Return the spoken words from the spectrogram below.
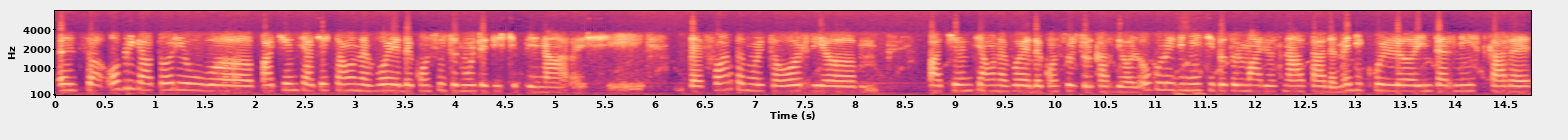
însă obligatoriu uh, pacienții aceștia au nevoie de consulturi multidisciplinare și de foarte multe ori uh, pacienții au nevoie de consultul cardiologului din Institutul Marius Nasta, de medicul uh, internist care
